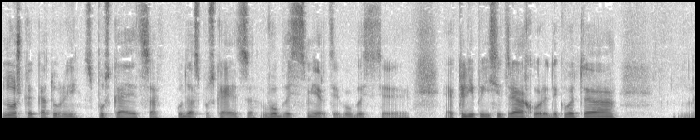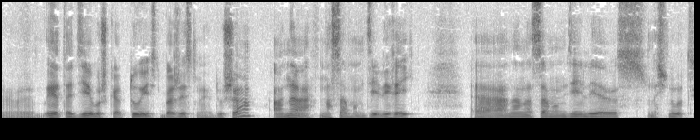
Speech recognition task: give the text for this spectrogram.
ножка, который спускается, куда спускается? В область смерти, в область э, клипа и ситры Ахоры. Так вот, э, э, эта девушка, то есть божественная душа, она на самом деле рей – она на самом деле, значит, ну вот,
